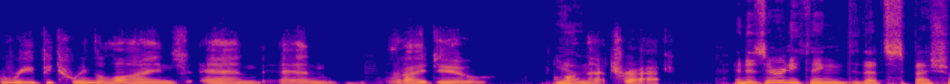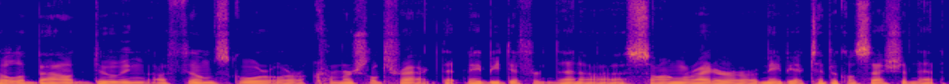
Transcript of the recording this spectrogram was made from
read between the lines and and what I do Yeah. on that track. And is there anything that's special about doing a film score or a commercial track that may be different than a songwriter or maybe a typical session that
